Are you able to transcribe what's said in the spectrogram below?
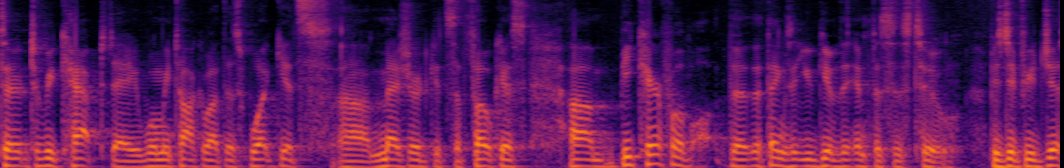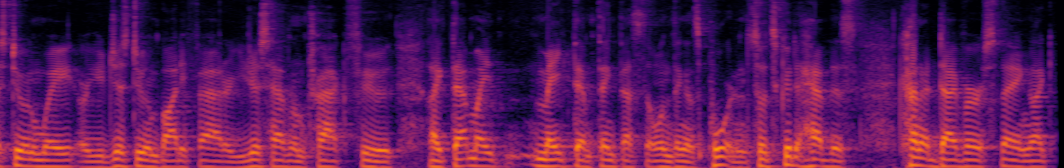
to, to, recap today, when we talk about this, what gets uh, measured gets the focus. Um, be careful of the, the things that you give the emphasis to. Because if you're just doing weight or you're just doing body fat or you're just have them track food, like that might make them think that's the only thing that's important. So it's good to have this kind of diverse thing. Like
